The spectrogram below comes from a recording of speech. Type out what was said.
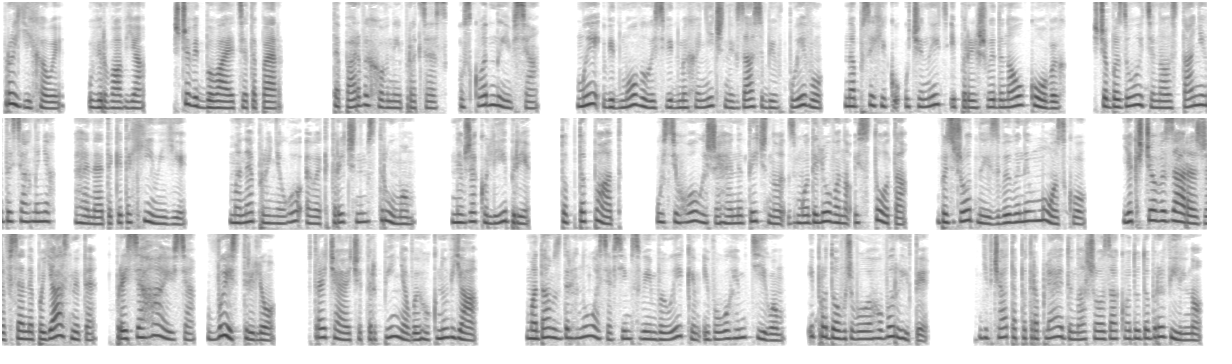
Проїхали, увірвав я. Що відбувається тепер? Тепер виховний процес ускладнився. Ми відмовились від механічних засобів впливу на психіку учениць і перейшли до наукових, що базуються на останніх досягненнях генетики та хімії. Мене пройняло електричним струмом. Невже колібрі, тобто пад, усього лише генетично змодельована істота, без жодної звивини в мозку. Якщо ви зараз же все не поясните, присягаюся, вистрілю. втрачаючи терпіння, вигукнув я. Мадам здригнулася всім своїм великим і вологим тілом і продовжувала говорити Дівчата потрапляють до нашого закладу добровільно,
